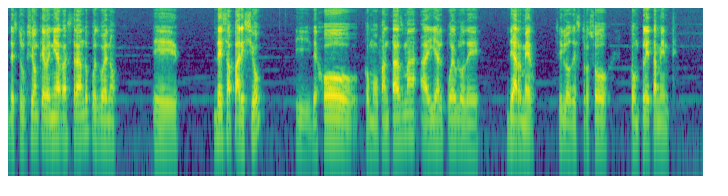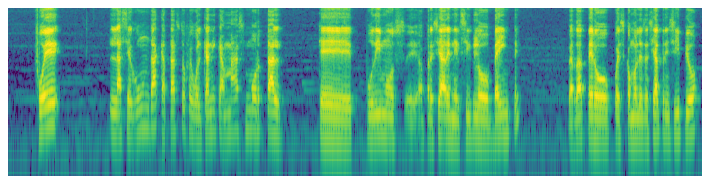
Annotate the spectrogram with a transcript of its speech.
destrucción que venía arrastrando, pues bueno, eh, desapareció y dejó como fantasma ahí al pueblo de, de Armero. Sí, lo destrozó completamente. Fue la segunda catástrofe volcánica más mortal que pudimos eh, apreciar en el siglo XX, ¿verdad? Pero pues como les decía al principio,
